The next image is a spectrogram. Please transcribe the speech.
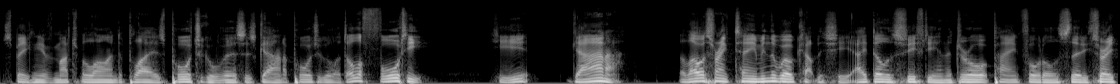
speaking of much maligned players, Portugal versus Ghana. Portugal, $1.40 here. Ghana, the lowest ranked team in the World Cup this year, $8.50, and the draw paying $4.33.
